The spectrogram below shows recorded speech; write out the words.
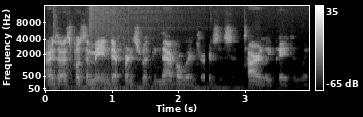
I, I suppose the main difference with Neverwinter is it's entirely pay to win.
